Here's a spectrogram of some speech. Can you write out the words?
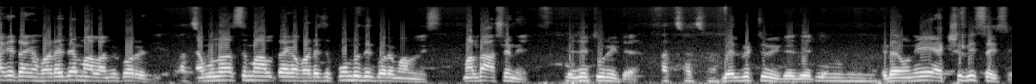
আগে টাকা পাঠাই দেয় মাল আমি পরে দিই। আচ্ছা। এমন আছে মাল টাকা পাঠাইছে পনেরো দিন পরে মাল নিস মালটা আসেনি। এই যে চুরিটা। আচ্ছা আচ্ছা। ভেলভেট চুরিটা যে এটা। হুম, হুম, হুম। এটা উনি একশো পিস চাইছে।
